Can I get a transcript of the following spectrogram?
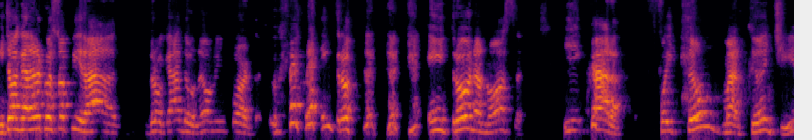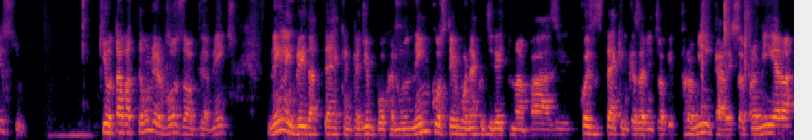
Então a galera começou a pirar, drogada ou não, não importa. entrou, entrou na nossa. E, cara, foi tão marcante isso que eu estava tão nervoso, obviamente, nem lembrei da técnica de boca, nem encostei o boneco direito na base, coisas técnicas ali. Para mim, cara, isso para mim era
